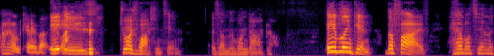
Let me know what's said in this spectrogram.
I don't care about It you. is George Washington is on the one dollar bill. Abe Lincoln, the five. Hamilton,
